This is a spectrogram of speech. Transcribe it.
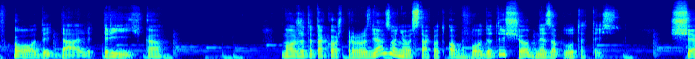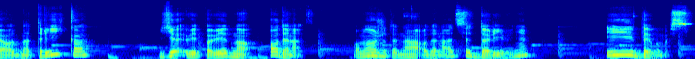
Входить далі трійка. Можете також при розв'язуванні ось так от обводити, щоб не заплутатись. Ще одна трійка. Є, відповідно, 11. Помножити на 11 дорівнює. І дивимось.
